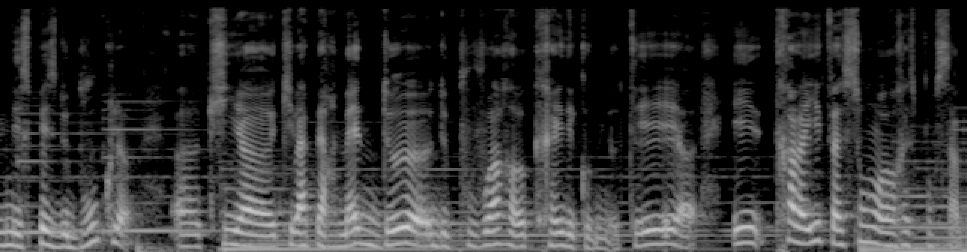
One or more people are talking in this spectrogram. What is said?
une espèce de boucle qui, qui, va permettre de, de pouvoir créer des communautés et travailler de façon responsable.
